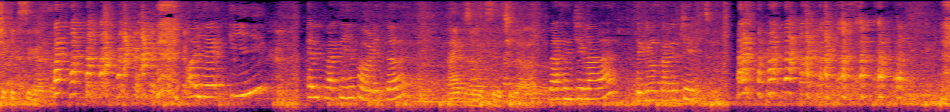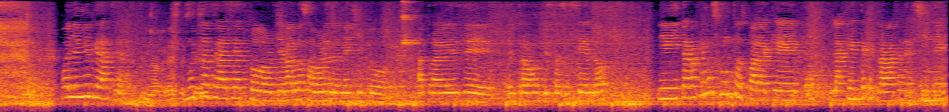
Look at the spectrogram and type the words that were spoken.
Chiquitos y grandes. Oye, ¿y el platillo favorito? Ay, pues las enchiladas. ¿Las enchiladas? Seguimos con el chile. Oye, mil gracias. No, gracias Muchas gracias por llevar los sabores de México a través del trabajo que estás haciendo. Y trabajemos juntos para que la gente que trabaja en el cine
